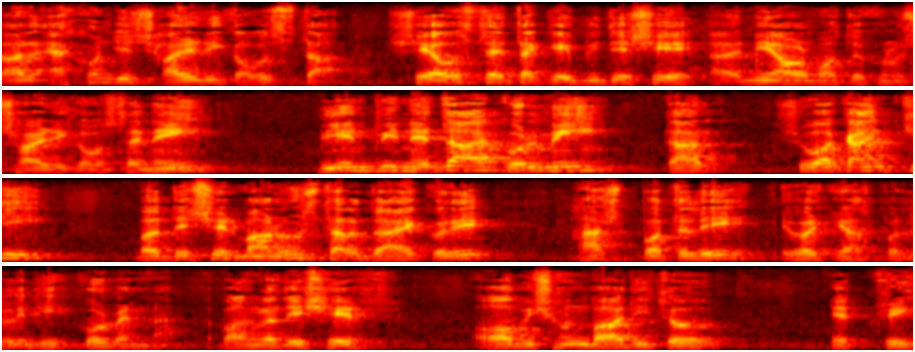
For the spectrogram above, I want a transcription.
তার এখন যে শারীরিক অবস্থা, সে অবস্থায় তাকে বিদেশে নেওয়ার মতো কোনো শারীরিক অবস্থা নেই। বিএনপি নেতা, কর্মী, তার শুভাকাঙ্ক্ষী বা দেশের মানুষ, তারা দয়া করে হাসপাতালে, এবার কি হাসপাতালে ভিড় করবেন না। বাংলাদেশের অবিসংবাদিত নেত্রী,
